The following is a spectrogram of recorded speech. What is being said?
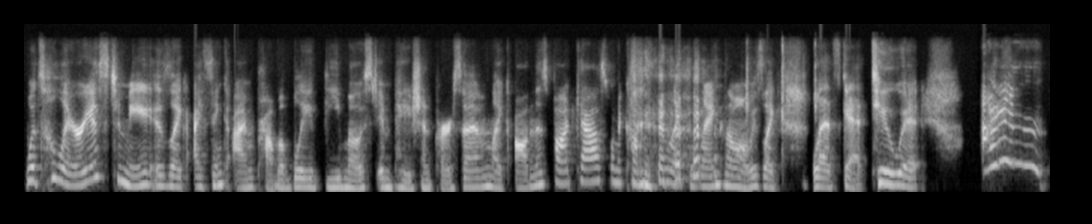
What's hilarious to me is like I think I'm probably the most impatient person like on this podcast when it comes to like length. I'm always like, let's get to it. I didn't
